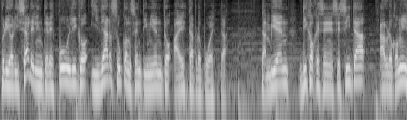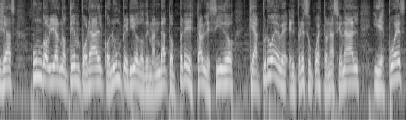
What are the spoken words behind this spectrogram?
priorizar el interés público y dar su consentimiento a esta propuesta. También dijo que se necesita abro comillas, un gobierno temporal con un periodo de mandato preestablecido que apruebe el presupuesto nacional y después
